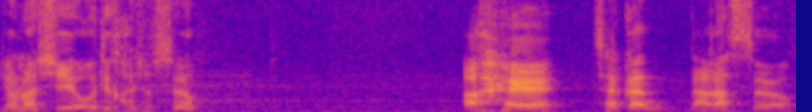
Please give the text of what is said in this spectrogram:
연아 씨 어디 가셨어요? 아, 예. 잠깐 나갔어요.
